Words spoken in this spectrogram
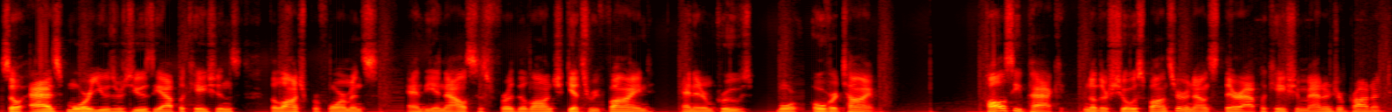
So, as more users use the applications, the launch performance and the analysis for the launch gets refined and it improves more over time. PolicyPak, another show sponsor, announced their application manager product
